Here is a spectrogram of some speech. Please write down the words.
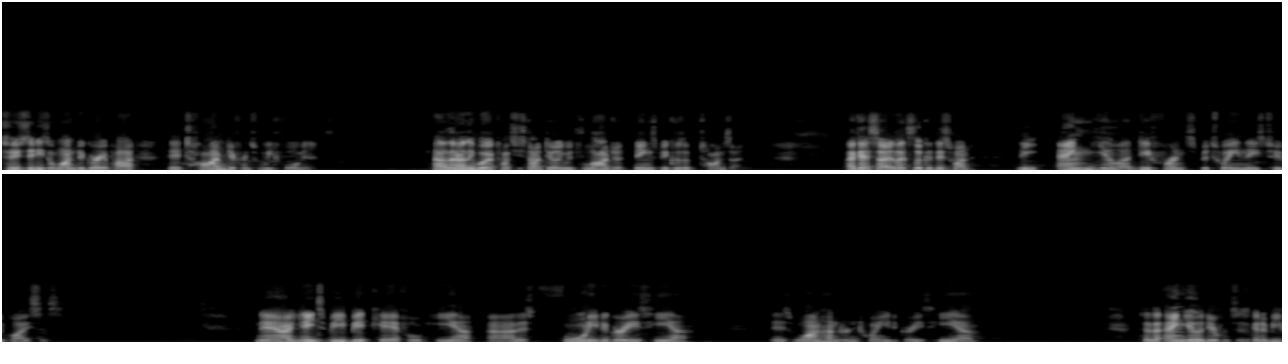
two cities are one degree apart, their time difference will be four minutes. Uh, that only works once you start dealing with larger things because of time zones. Okay, so let's look at this one. The angular difference between these two places. Now, you need to be a bit careful here. Uh, there's 40 degrees here. There's 120 degrees here. So the angular difference is going to be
